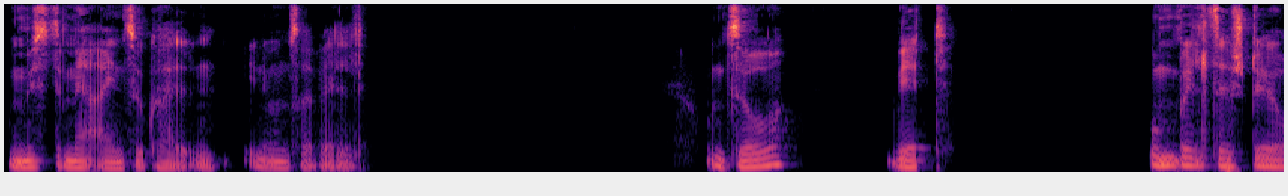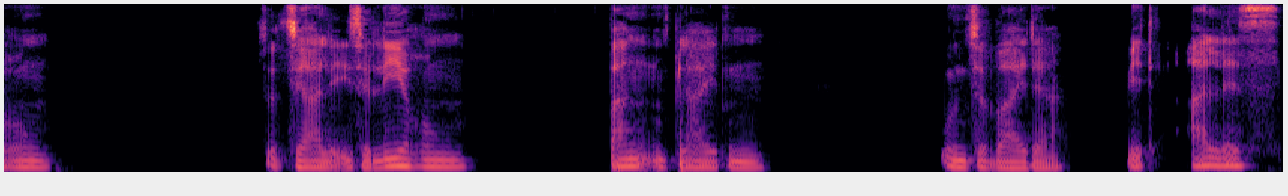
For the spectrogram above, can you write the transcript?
müsste mehr Einzug halten in unsere Welt. Und so wird Umweltzerstörung, soziale Isolierung, Bankenpleiten und so weiter wird alles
